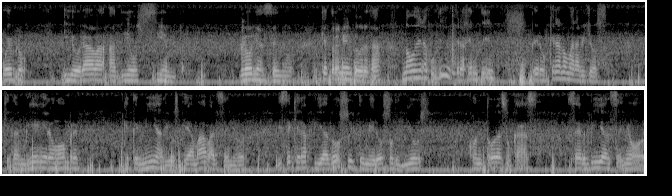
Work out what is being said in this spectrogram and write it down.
pueblo y oraba a Dios siempre. Gloria al Señor. Qué tremendo, ¿verdad? No era judío, era gentil, pero ¿qué era lo maravilloso? Que también era un hombre que temía a Dios, que amaba al Señor. Dice que era piadoso y temeroso de Dios con toda su casa. Servía al Señor.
